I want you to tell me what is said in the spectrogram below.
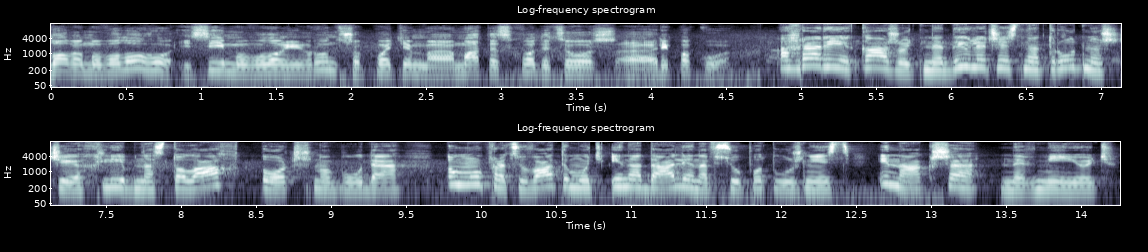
ловимо вологу і сіємо вологий ґрунт, щоб потім мати сходи цього ж ріпаку. Аграрії кажуть, не дивлячись на труднощі, хліб на столах точно буде. Тому працюватимуть і надалі на всю потужність, інакше не вміють.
